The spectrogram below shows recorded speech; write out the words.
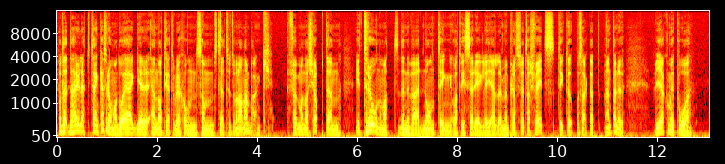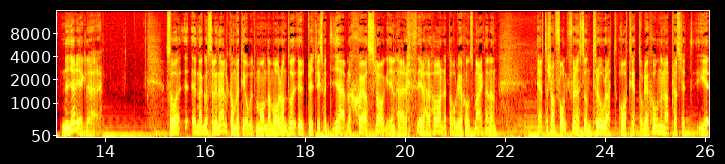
Och det, det här är lätt att tänka sig om man då äger en AT1-obligation som ställts ut av en annan bank. För man har köpt den i tron om att den är värd någonting och att vissa regler gäller. Men plötsligt har Schweiz tyckt upp och sagt att vänta nu, vi har kommit på nya regler här. Så eh, när Gustav Linell kommer till jobbet på måndag morgon, då utbryter liksom ett jävla sjöslag i, den här, i det här hörnet av obligationsmarknaden. Eftersom folk för en stund tror att AT1-obligationerna plötsligt är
